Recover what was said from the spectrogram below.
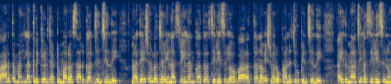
భారత మహిళా క్రికెట్ జట్టు మరోసారి గర్జించింది. మన దేశంలో జరిగిన శ్రీలంకతో సిరీస్లో భారత్ తన విశ్వరూపాన్ని చూపించింది. ఐదు మ్యాచ్ల సిరీస్ను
